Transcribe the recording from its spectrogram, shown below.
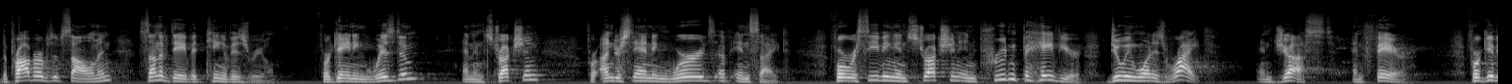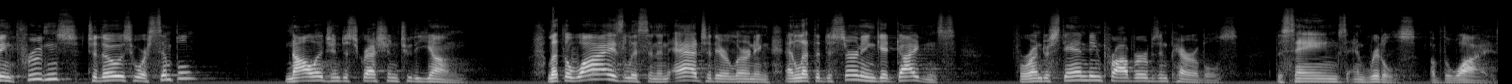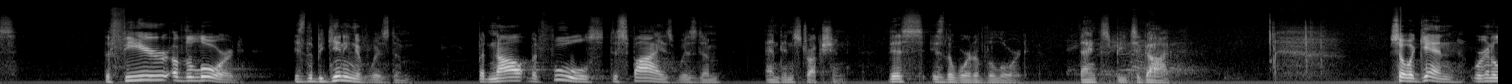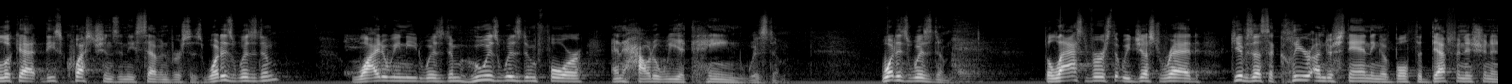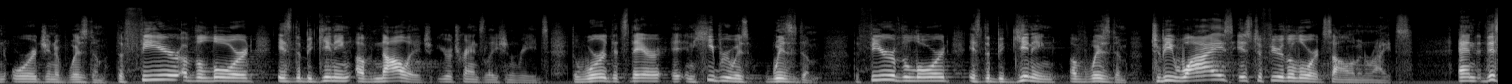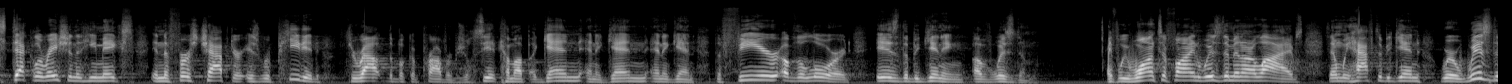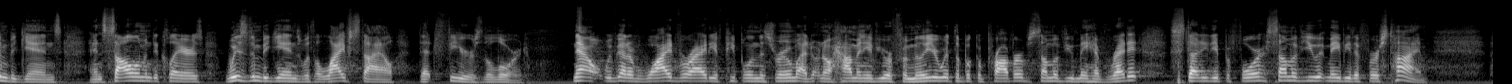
The Proverbs of Solomon, son of David, king of Israel, for gaining wisdom and instruction, for understanding words of insight, for receiving instruction in prudent behavior, doing what is right and just and fair, for giving prudence to those who are simple knowledge and discretion to the young, Let the wise listen and add to their learning, and let the discerning get guidance. For understanding proverbs and parables, the sayings and riddles of the wise. The fear of the Lord is the beginning of wisdom, but, but fools despise wisdom and instruction. This is the word of the Lord. Thanks be to God. So, again, we're going to look at these questions in these seven verses. What is wisdom? Why do we need wisdom? Who is wisdom for? And how do we attain wisdom? What is wisdom? The last verse that we just read gives us a clear understanding of both the definition and origin of wisdom. The fear of the Lord is the beginning of knowledge, your translation reads. The word that's there in Hebrew is wisdom. The fear of the Lord is the beginning of wisdom. To be wise is to fear the Lord, Solomon writes. And this declaration that he makes in the first chapter is repeated throughout the book of Proverbs. You'll see it come up again and again and again. The fear of the Lord is the beginning of wisdom. If we want to find wisdom in our lives, then we have to begin where wisdom begins. And Solomon declares wisdom begins with a lifestyle that fears the Lord. Now, we've got a wide variety of people in this room. I don't know how many of you are familiar with the book of Proverbs. Some of you may have read it, studied it before. Some of you, it may be the first time.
